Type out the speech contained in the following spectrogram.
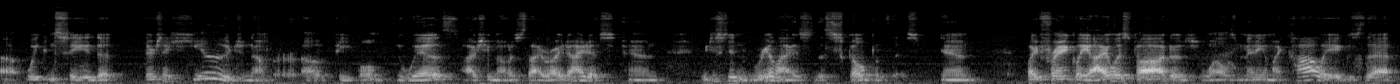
uh, we can see that there's a huge number of people with Hashimoto's thyroiditis. And we just didn't realize the scope of this. And quite frankly, I was taught, as well as many of my colleagues, that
